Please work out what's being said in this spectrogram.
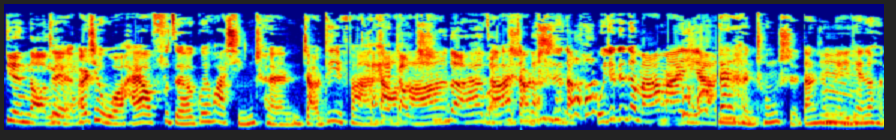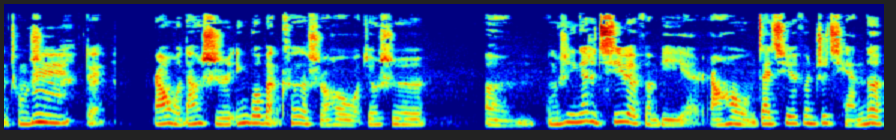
电脑，对，而且我还要负责规划行程、找地方、还找吃的，还要找吃的，我就跟个妈妈一样，但是很充实，当时每一天都很充实，对。然后我当时英国本科的时候，我就是。嗯，我们是应该是七月份毕业，然后我们在七月份之前的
